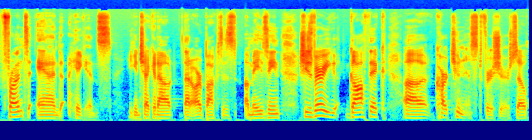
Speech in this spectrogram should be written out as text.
Front and Higgins. You can check it out. That art box is amazing. She's very gothic uh, cartoonist for sure. So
